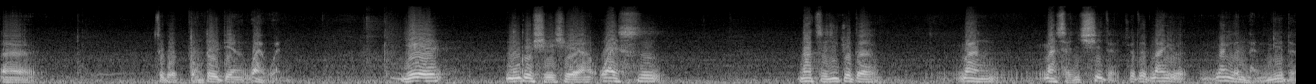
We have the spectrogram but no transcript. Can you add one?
呃，这个懂得一点外文，也能够写一些外诗，那自己觉得蛮蛮神气的，觉得蛮有蛮有能力的。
